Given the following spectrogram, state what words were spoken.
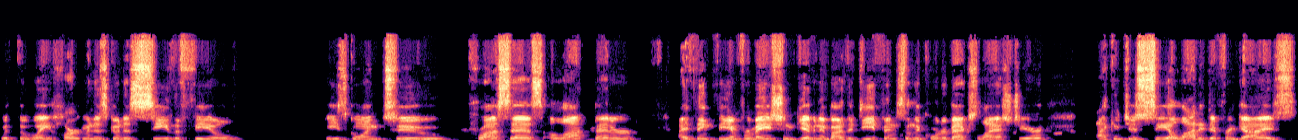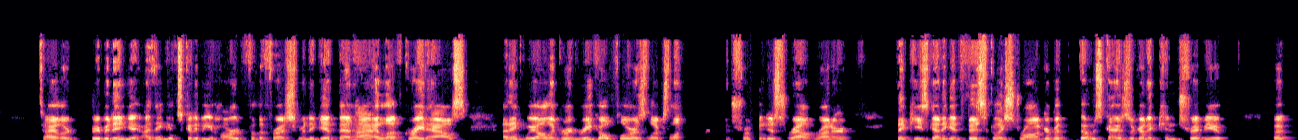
with the way Hartman is going to see the field, he's going to process a lot better I think the information given him by the defense and the quarterbacks last year, I could just see a lot of different guys, Tyler, contributing. I think it's going to be hard for the freshman to get that high. I love Greathouse. I think we all agree Rico Flores looks like a tremendous route runner. I think he's got to get physically stronger, but those guys are going to contribute. But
